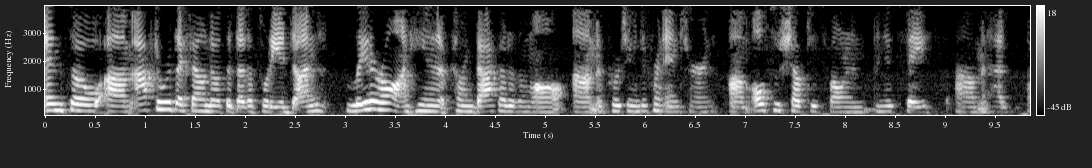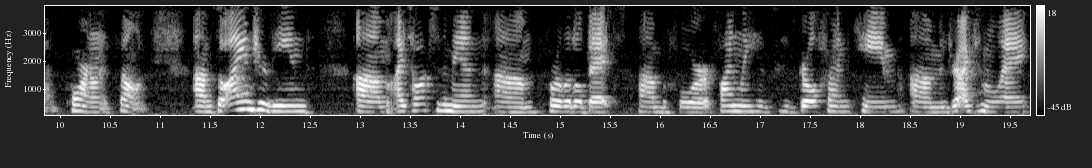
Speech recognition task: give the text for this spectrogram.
and so um, afterwards, I found out that, that that's what he had done. Later on, he ended up coming back out of the mall, um, approaching a different intern, um, also shoved his phone in, in his face um, and had porn on his phone. Um, so I intervened. Um, I talked to the man for a little bit before finally his, his girlfriend came and dragged him away.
